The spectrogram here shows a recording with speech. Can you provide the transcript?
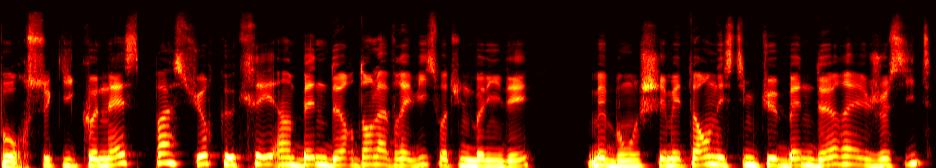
Pour ceux qui connaissent, pas sûr que créer un Bender dans la vraie vie soit une bonne idée, mais bon, chez Meta, on estime que Bender est, je cite,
